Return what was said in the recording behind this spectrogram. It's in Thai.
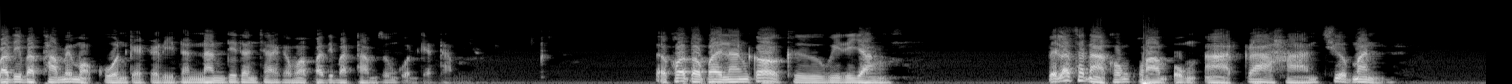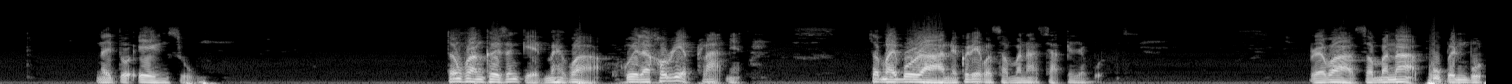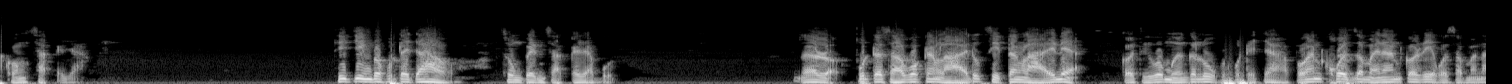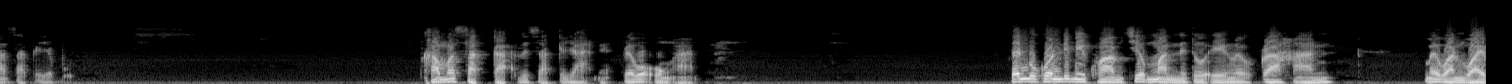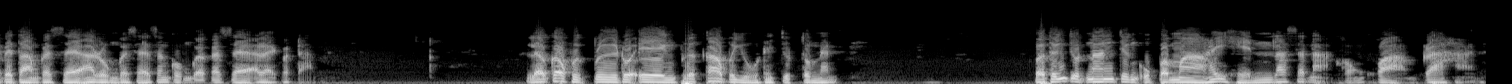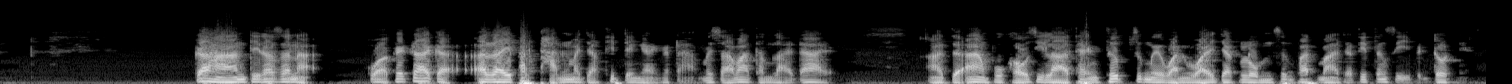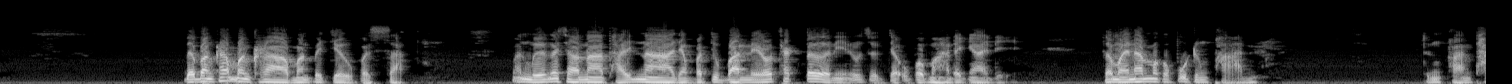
ปฏิบัติธรรมไม่เหมาะควรแก่กรณีนั้น ๆ ที่ท่านใช้คำว่าปฏิบัติธรรมสมควรแก่ธรรมแล้วข้อต่อไปนั้นก็คือวิริยัง เป็นลักษณะของความองอาจกล้าหาญเชื่อมั่น ในตัวเองสูงท่านฟังเคยสังเกตไหมว่า เวลาเขาเรียกพระเนี่ย สมัยโบราณเนี่ยเขาเรียกว่าสมณะสักยบุตร แปลว่า สมณะผู้เป็นบุตรของสักยะ ที่จริงพระพุทธเจ้าทรงเป็นสักยบุตร แล้วพุทธสาวกทั้งหลาย ลูกศิษย์ทั้งหลายเนี่ย ก็ถือว่าเหมือนกับลูกพระพุทธเจ้า เพราะงั้นคนสมัยนั้นก็เรียกว่าสมณะสักยบุตรคำว่าสักกะหรือสักยะเนี่ยแปลว่าองค์อาจ เป็นบุคคลที่มีความเชื่อมั่นในตัวเองแล้วกล้าหาญไม่หวั่นไหวไปตามกระแสอารมณ์กระแสสังคมกับกระแสอะไรก็ตาม แล้วก็ฝึกปรือตัวเองเพื่อก้าวไปอยู่ในจุดตรงนั้นพอถึงจุดนั้นจึงอุปมาให้เห็นลักษณะของความกล้าหาญกล้าหาญที่ลักษณะว่าใกล้ๆกับอะไรพัดผันมาจากทิศยังไงก็ตาม ไม่สามารถทำลายได้ อาจจะอ้างภูเขาศิลาแท่งทึบ ซึ่งไม่หวั่นไหวจากลม ซึ่งพัดมาจากทิศทั้งสี่เป็นต้นเนี่ย แต่บางครั้งบางคราวมันไปเจออุปสรรค มันเหมือนกับชาวนาไถนาอย่างปัจจุบันในรถแทรกเตอร์นี่รู้สึกจะอุปมาได้ง่ายดี สมัยนั้นมันก็พูดถึงผาน ถึงผานไถ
